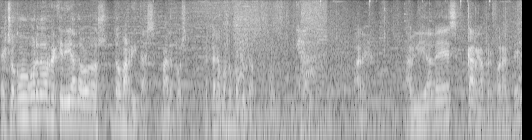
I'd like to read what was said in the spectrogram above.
el chocobo gordo requeriría dos, dos barritas. Vale, pues esperamos un poquito. Vale. Habilidades, carga perforante. Eso.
